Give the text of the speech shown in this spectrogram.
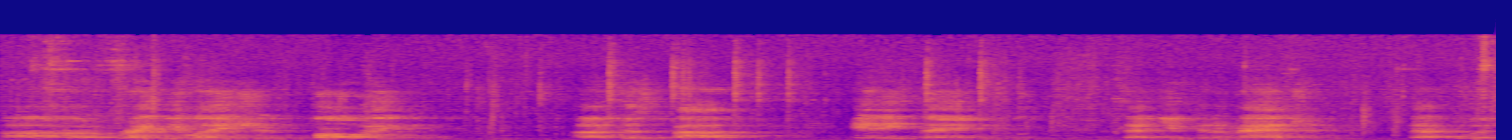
uh, regulation, Boeing, uh, just about anything that you can imagine that would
